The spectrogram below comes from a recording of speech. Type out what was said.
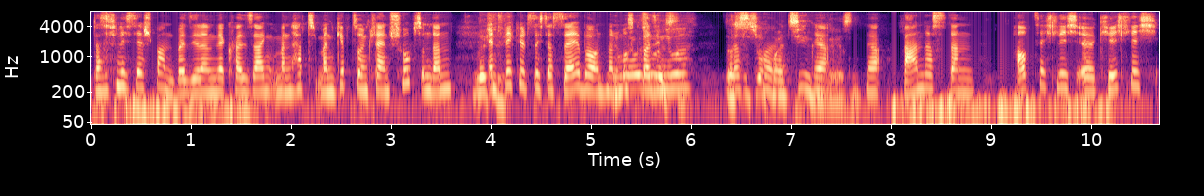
Das finde ich sehr spannend, weil sie dann ja quasi sagen, man hat, man gibt so einen kleinen Schubs und dann Richtig. entwickelt sich das selber und man genau muss quasi so nur. Das, das, ist auch mein Ziel ja. gewesen. Ja. Waren das dann hauptsächlich äh, kirchlich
